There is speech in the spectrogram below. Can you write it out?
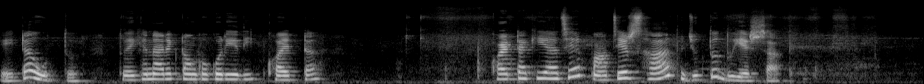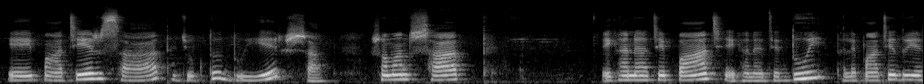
এটা উত্তর। তো এখানে আরেকটা অঙ্ক করিয়ে দিই খয়েরটা খয়েরটা কি আছে? পাঁচের সাত যুক্ত দুইয়ের সাত। এই পাঁচের সাত যুক্ত দুইয়ের সাত। সমান সাত, এখানে আছে পাঁচ, এখানে আছে দুই। তাহলে পাঁচে দুইয়ে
